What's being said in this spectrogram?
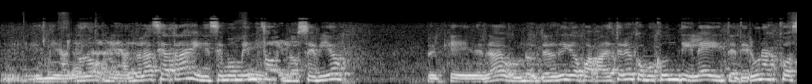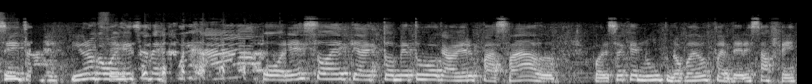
Eh, mirándolo, hacia atrás, en ese momento no se vio. Porque, ¿verdad? Uno, yo digo, papá, tener como que un delay, te tira unas cositas, y uno como dice después, ah, por eso es que esto me tuvo que haber pasado. Por eso es que no, no podemos perder esa fe.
